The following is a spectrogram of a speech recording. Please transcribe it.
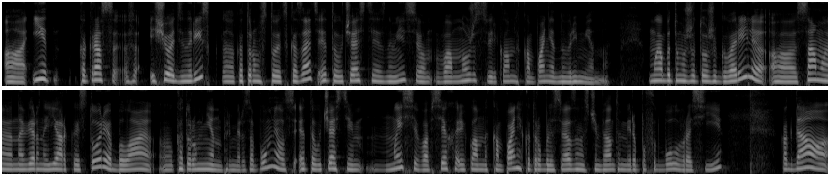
А, и как раз э, еще один риск, о котором стоит сказать, это участие знаменитости во множестве рекламных кампаний одновременно. Мы об этом уже тоже говорили. Самая, наверное, яркая история была, э, которая мне, например, запомнилась, это участие Месси во всех рекламных кампаниях, которые были связаны с чемпионатом мира по футболу в России когда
